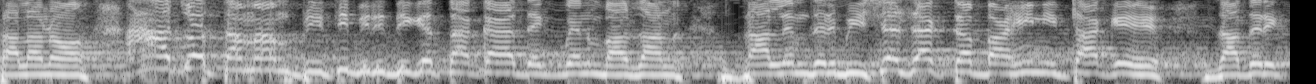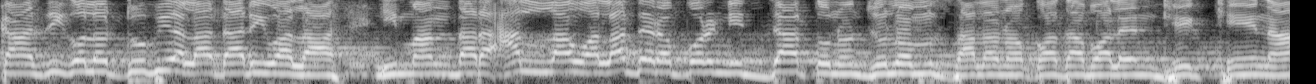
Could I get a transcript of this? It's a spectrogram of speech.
চালানো। আজও তাম পৃথিবীর দিকে তাকায় দেখবেন বাজান, জালেমদের বিশেষ একটা বাহিনী থাকে, যাদের কাজই হলো টুবিওয়ালা দাড়িওয়ালা, ইমানদার, আল্লাহওয়ালাদের ওপর নির্যাতন, জুলুম চালানো কথা বলেন ঠিক কিনা?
